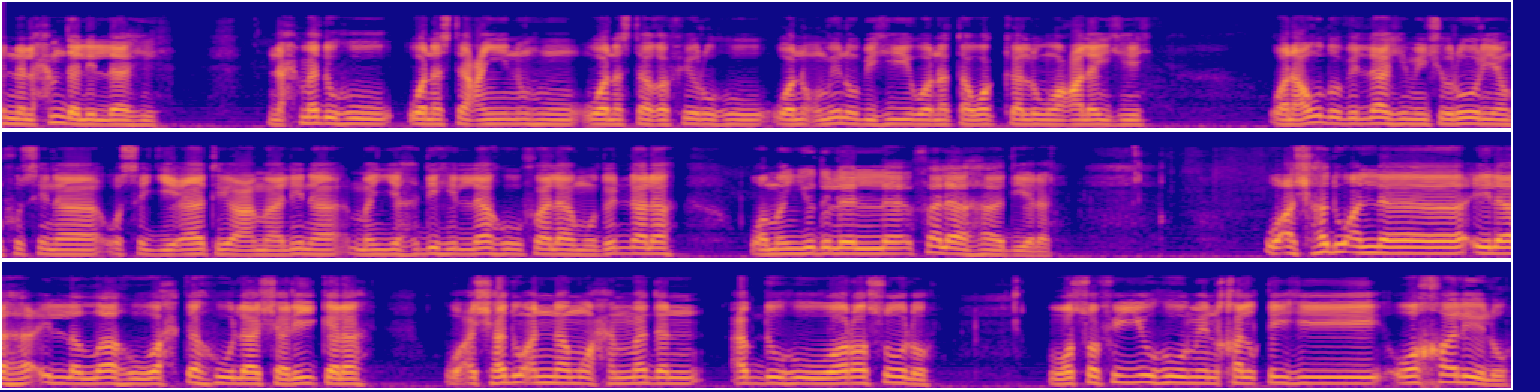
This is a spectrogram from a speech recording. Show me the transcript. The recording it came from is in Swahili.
إن الحمد لله نحمده ونستعينه ونستغفره ونؤمن به ونتوكل عليه ونعوذ بالله من شرور أنفسنا وسيئات أعمالنا. من يهده الله فلا مضل له ومن يضلل فلا هادي له. وأشهد أن لا إله إلا الله وحده لا شريك له وأشهد أن محمدا عبده ورسوله. وصفيه من خلقه وخليله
